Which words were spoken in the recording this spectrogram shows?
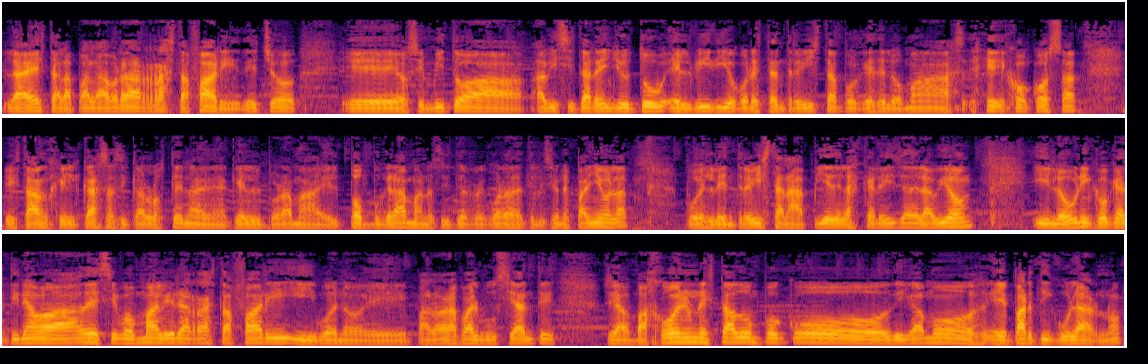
la esta, la palabra Rastafari. De hecho, eh, os invito a, a, visitar en YouTube el vídeo con esta entrevista porque es de lo más eh, jocosa. Está Ángel Casas y Carlos Tena en aquel programa, el Pop Grama, no sé si te recuerdas, de televisión española, pues le entrevistan a pie de la escalerilla del avión y lo único que atinaba a decir Bob Marley era Rastafari y bueno, eh, palabras balbuceantes. O sea, bajó en un estado un poco, digamos, eh, particular, ¿no?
